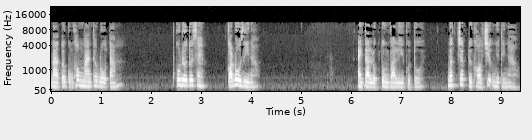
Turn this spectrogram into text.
mà tôi cũng không mang theo đồ tắm. Cô đưa tôi xem, có đồ gì nào? Anh ta lục tung vali của tôi, bất chấp tôi khó chịu như thế nào.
